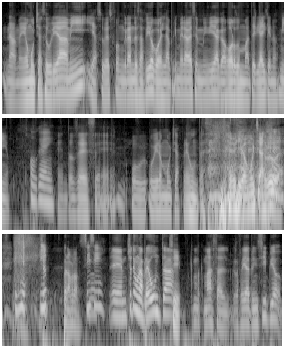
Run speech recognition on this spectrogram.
nada, me dio mucha seguridad a mí y a su vez fue un gran desafío porque es la primera vez en mi vida que abordo un material que no es mío. Ok. Entonces eh, hu- hubieron muchas preguntas en el medio, muchas dudas. Y- Perdón, perdón. sí, sí. Eh, yo tengo una pregunta, Sí. m- más al, referida al principio.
